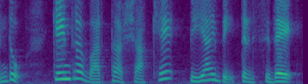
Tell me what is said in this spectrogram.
ಎಂದು ಕೇಂದ್ರ ವಾರ್ತಾ ಶಾಖೆ ಪಿಐಬಿ ತಿಳಿಸಿದೆ.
